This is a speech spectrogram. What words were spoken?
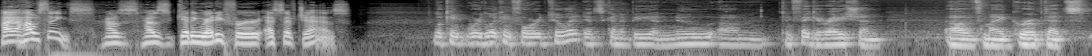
How, how's things? How's how's getting ready for SF Jazz? Looking, we're looking forward to it. It's going to be a new um, configuration of my group. That's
